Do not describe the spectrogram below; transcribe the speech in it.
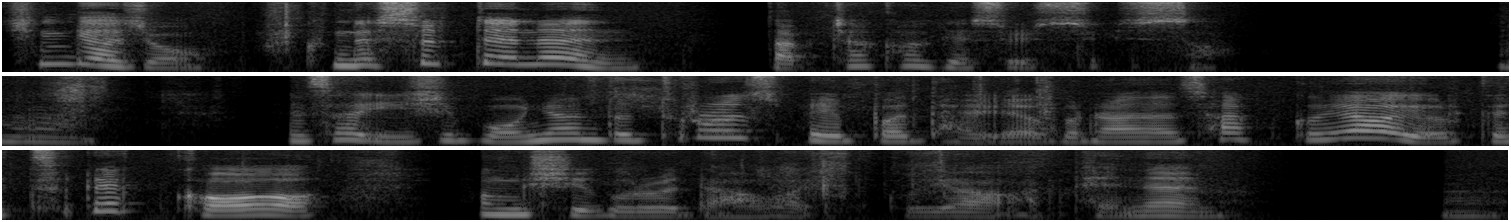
신기하죠? 근데 쓸 때는 납작하게 쓸 수 있어. 음. 그래서 25년도 트로스 페이퍼 달력을 하나 샀고요. 이렇게 트래커 형식으로 나와 있고요. 앞에는 음.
